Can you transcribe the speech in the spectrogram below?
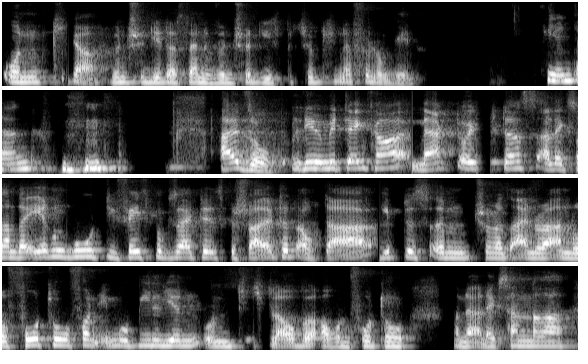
und ja, wünsche dir, dass deine Wünsche diesbezüglich in Erfüllung gehen. Vielen Dank. Also, liebe Mitdenker, merkt euch das. Alexander Ehrengut, die Facebook-Seite ist geschaltet. Auch da gibt es ähm, schon das ein oder andere Foto von Immobilien und ich glaube auch ein Foto von der Alexandra,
